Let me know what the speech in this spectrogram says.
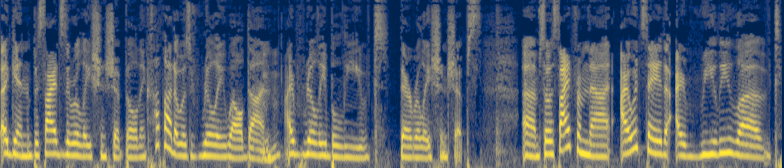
again, besides the relationship building, because I thought it was really well done. I really believed their relationships. Um, so aside from that, I would say that I really loved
